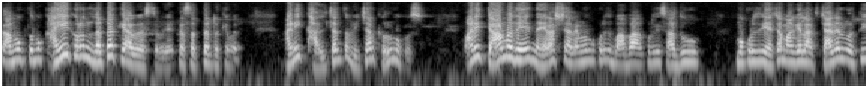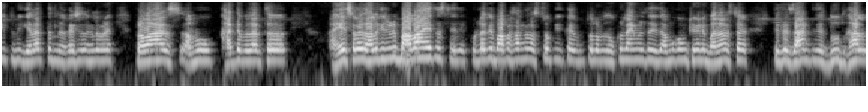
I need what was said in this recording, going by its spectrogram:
अमुक तमुक काही करून लटक या व्यवस्थेमध्ये त्या सत्तर टक्केमध्ये. आणि खालच्यांचा विचार करू नकोस. आणि त्यामध्ये नैराश्य आल्यामुळे कुठे बाबा कुठे साधू मग कुठे ह्याच्या मागे लाग चॅनलवरती तुम्ही गेलात तर मगाशी सांगितलं म्हणजे प्रवास अमुक खाद्यपदार्थ हे सगळं झालं की शेवटी बाबा आहेतच ते कुठला तरी बाबा सांगत असतो की तुला नोकरी नाही मिळत अमुक अमुक ठिकाणी बनारस तिथे जा तिथे दूध घाल.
